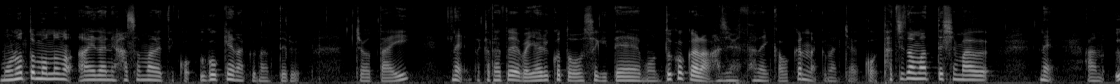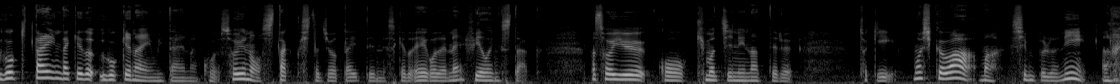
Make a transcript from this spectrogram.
う物と物の間に挟まれてこう動けなくなってる状態。ね、だから例えばやること多すぎてもうどこから始めたらいいか分からなくなっちゃう。こう立ち止まってしまう、ね、あの動きたいんだけど動けないみたいなこうそういうのをスタックした状態って言うんですけど英語でね feeling stuck、まあ、そういうこう気持ちになってる時。もしくは、まあ、シンプルにあのや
